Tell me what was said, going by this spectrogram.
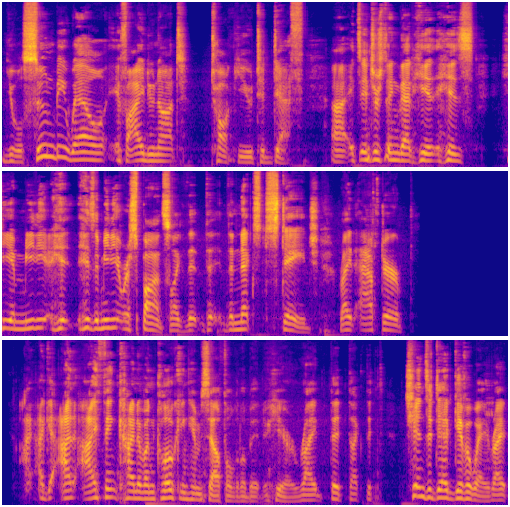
You will soon be well if I do not talk you to death. Uh, it's interesting that his his he immediate his, his immediate response, like the, the the next stage, right after. I, I, I think kind of uncloaking himself a little bit here, right? That like the chin's a dead giveaway, right?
